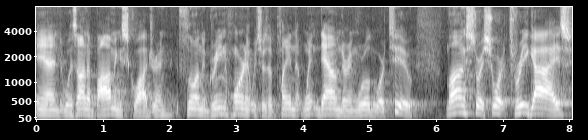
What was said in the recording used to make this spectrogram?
and was on a bombing squadron, flew on the Green Hornet, which was a plane that went down during World War II, long story short, three guys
